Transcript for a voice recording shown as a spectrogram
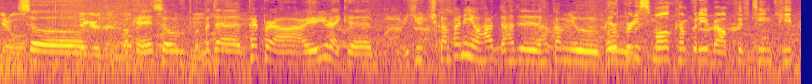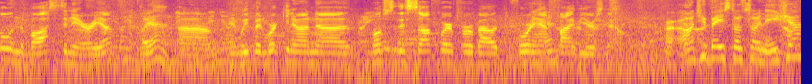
you know So bigger than mobile okay, so but uh, Pepper, are you like a huge company, or how how, do, how come you? We're a pretty small company, about 15 people in the Boston area. Oh yeah. Um, and we've been working on uh, most of this software for about four and a half, five years now. Aren't you based also in Asia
